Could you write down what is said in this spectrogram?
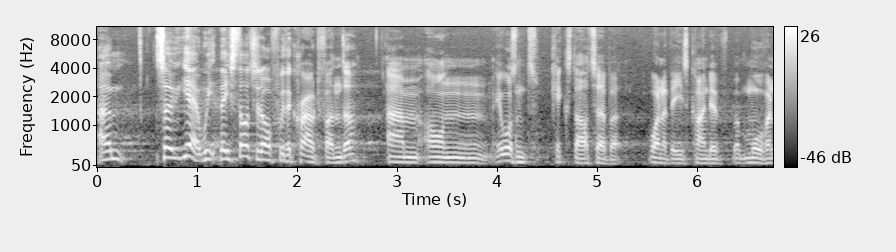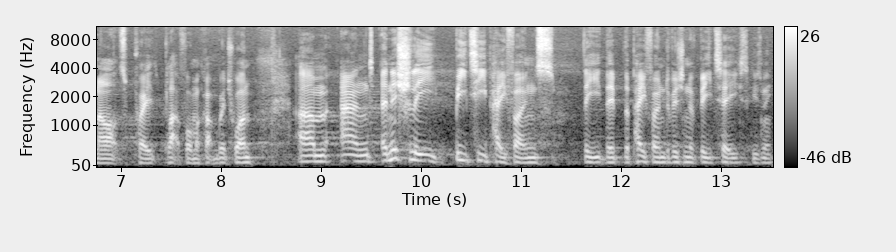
um, so yeah, we, they started off with a crowdfunder um, on it wasn't Kickstarter, but one of these kind of more of an arts platform. I can't remember which one. Um, and initially, BT payphones, the, the, the payphone division of BT, excuse me,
